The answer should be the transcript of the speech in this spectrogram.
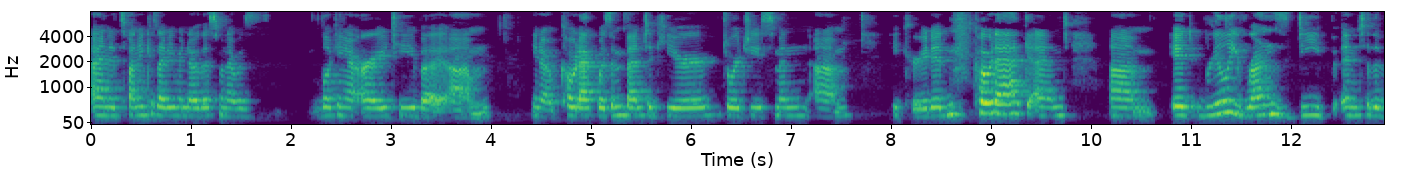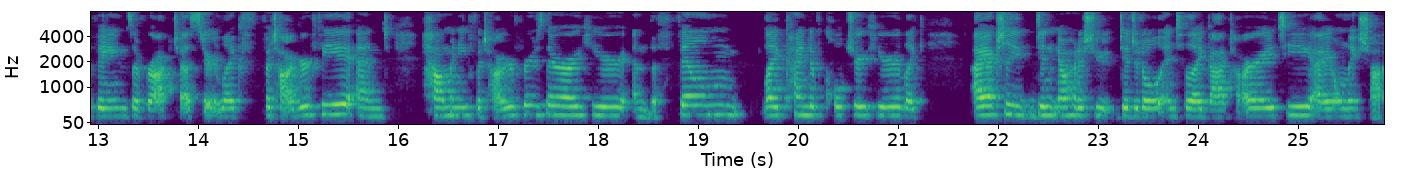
and it's funny because I didn't even know this when I was looking at RIT, but um, you know, Kodak was invented here. George Eastman, um, he created Kodak, and um, it really runs deep into the veins of Rochester, like photography and how many photographers there are here, and the film like kind of culture here. Like, I actually didn't know how to shoot digital until I got to RIT. I only shot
